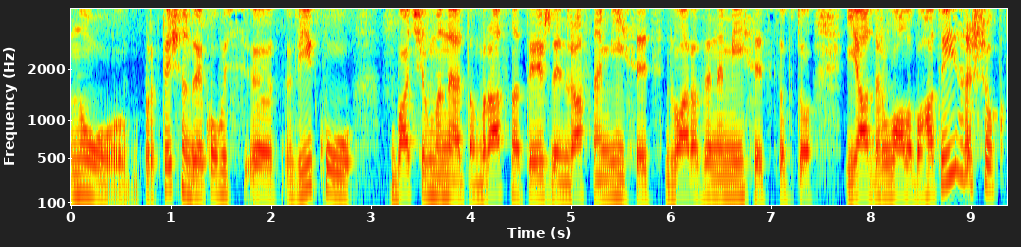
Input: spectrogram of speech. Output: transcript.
ну, практично до якогось е, віку. Бачив мене там раз на тиждень, раз на місяць, два рази на місяць. Тобто я дарувала багато іграшок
